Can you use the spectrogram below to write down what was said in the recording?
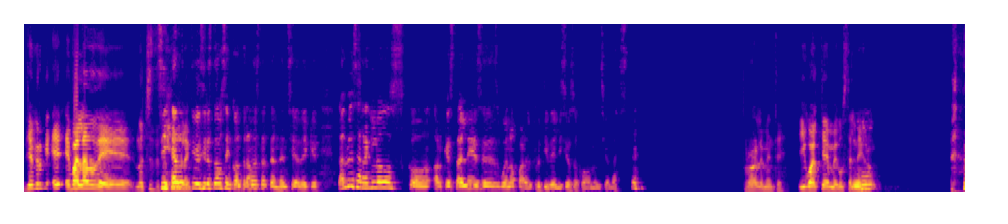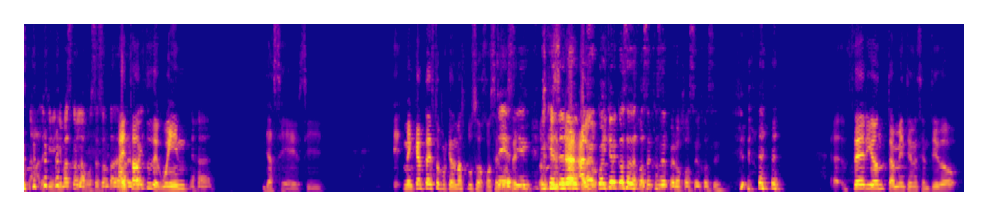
Yo creo que he, va al lado de Noches de Sí, lo que decir, estamos encontrando esta tendencia de que tal vez arreglos con orquestales es bueno para el fruti delicioso, como mencionas. Probablemente. Igual que me gusta el negro. No, definitivamente más con la voz sonta de Barry I Talk to the Wind. Ajá. Ya sé, sí. Eh, me encanta esto porque además puso José sí, José. Sí, en general, cualquier cosa de José José, pero José José. Eh, Therion también tiene sentido.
